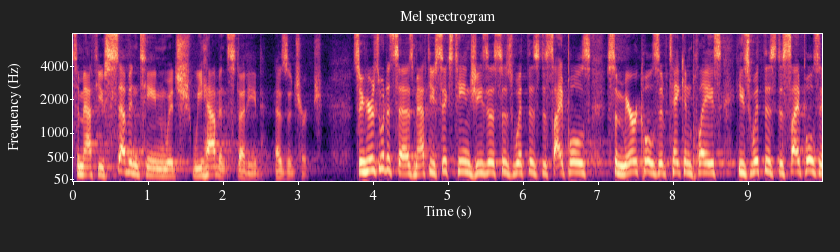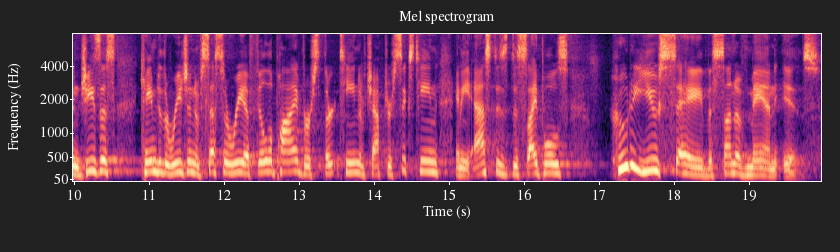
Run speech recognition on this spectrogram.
to Matthew 17, which we haven't studied as a church. So here's what it says Matthew 16, Jesus is with his disciples. Some miracles have taken place. He's with his disciples, and Jesus came to the region of Caesarea Philippi, verse 13 of chapter 16, and he asked his disciples, Who do you say the Son of Man is?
